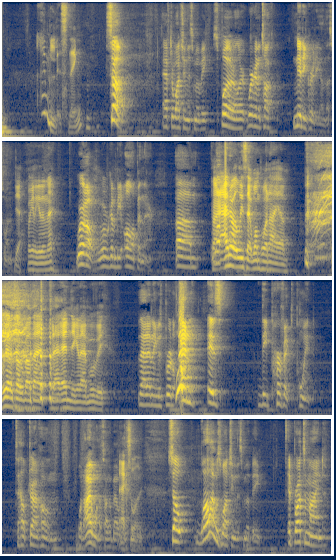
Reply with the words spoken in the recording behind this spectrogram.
I'm listening. So, after watching this movie, spoiler alert, we're going to talk nitty gritty on this one. Yeah, we're gonna get in there. We're oh, we're going to be all up in there. Um, well, I I know at least at one point I am. we gotta talk about that that ending of that movie. That ending is brutal and is the perfect point to help drive home what I want to talk about. Excellent. So, while I was watching this movie, it brought to mind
